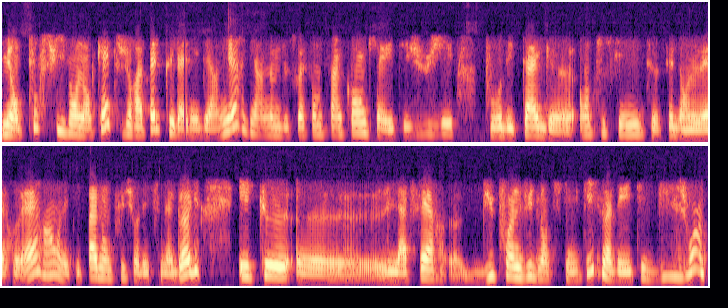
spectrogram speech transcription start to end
mais en poursuivant l'enquête. Je rappelle que l'année dernière, il y a un homme de 65 ans qui a été jugé pour des tags antisémites faits dans le RER, hein, on n'était pas non plus sur des synagogues, et que l'affaire, du point de vue de l'antisémitisme, avait été disjointe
